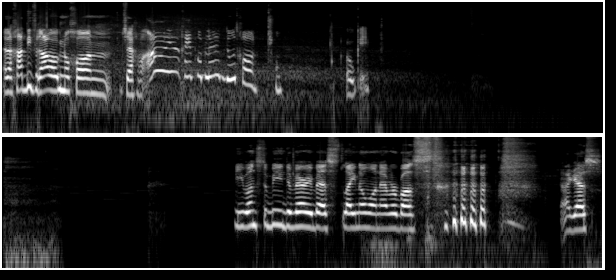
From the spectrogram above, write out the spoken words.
En dan gaat die vrouw ook nog gewoon zeggen van... Ah ja, geen probleem, doe het gewoon. Oké. He wants to be the very best, like no one ever was. I guess.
